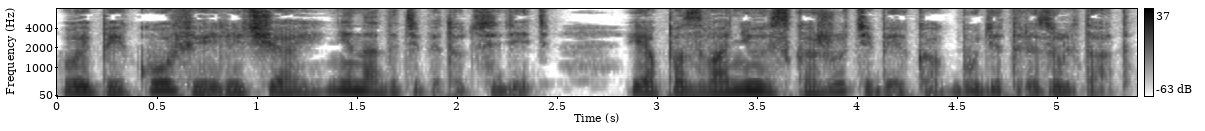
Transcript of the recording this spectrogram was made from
Выпей кофе или чай, не надо тебе тут сидеть. Я позвоню и скажу тебе, как будет результат.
